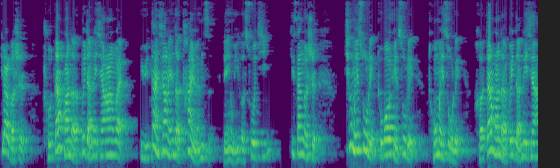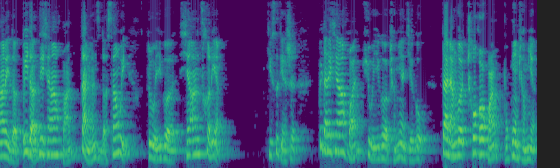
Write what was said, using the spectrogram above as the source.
第二个是除单环的贝塔内酰胺外，与氮相连的碳原子连有一个羧基。第三个是青霉素类、头孢菌素类、头霉素类和单环的贝塔内酰胺类的贝塔内酰胺环氮原子的三位都有一个酰胺侧链。第四点是贝塔内酰胺环具有一个平面结构。但两个稠合环不共平面，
